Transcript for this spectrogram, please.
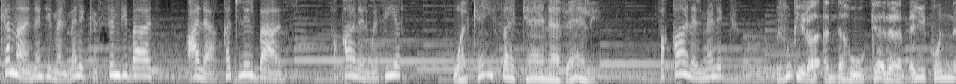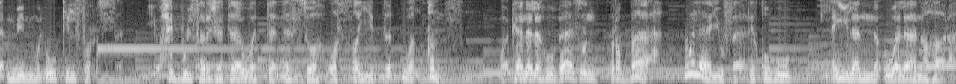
كما ندم الملك السندباد على قتل الباز. فقال الوزير وكيف كان ذلك؟ فقال الملك ذكر أنه كان ملك من ملوك الفرس يحب الفرجة والتنزه والصيد والقنص وكان له باز رباه ولا يفارقه ليلا ولا نهارا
